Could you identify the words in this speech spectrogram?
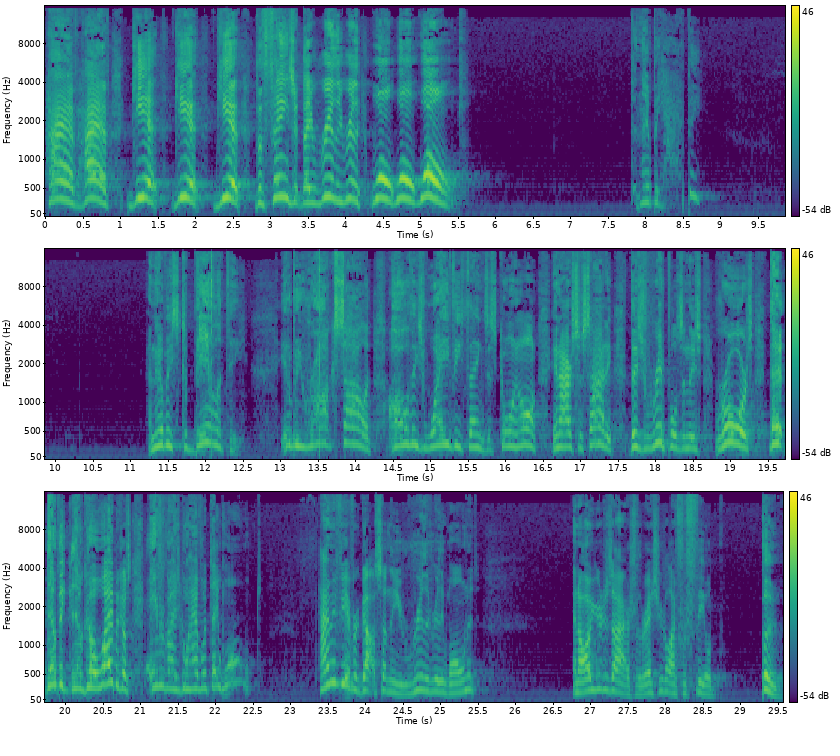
have, have, get, get, get the things that they really, really want, want, want, then they'll be happy. And there'll be stability It'll be rock solid. All these wavy things that's going on in our society, these ripples and these roars, they, will be, they'll go away because everybody's going to have what they want. How many of you ever got something you really, really wanted and all your desires for the rest of your life were filled? Boom,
